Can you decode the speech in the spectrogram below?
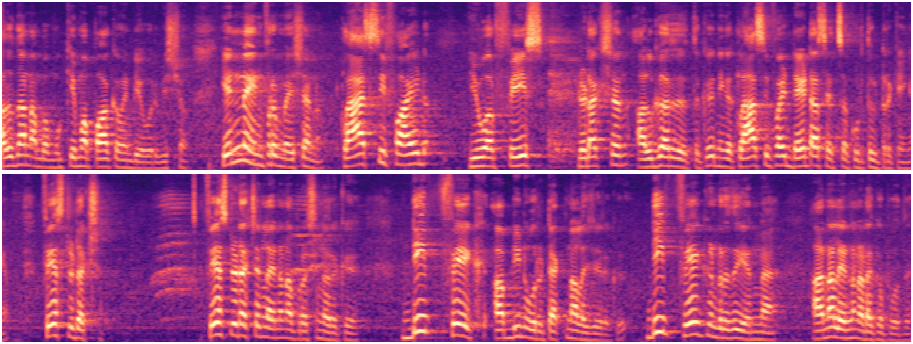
அதுதான் நம்ம முக்கியமாக பார்க்க வேண்டிய ஒரு விஷயம். என்ன information classified your face detection அல்காரிதத்துக்கு நீங்கள் கிளாசிஃபைட் டேட்டா செட்ஸை கொடுத்துக்கிட்டு இருக்கீங்க. ஃபேஸ் டிடக்ஷன் ஃபேஸ் டிடக்ஷனில் என்னென்ன பிரச்சனை இருக்குது டீப் ஃபேக் அப்படின்னு ஒரு டெக்னாலஜி இருக்குது டீப் ஃபேக்குன்றது என்ன? அதனால் என்ன நடக்க போகுது?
